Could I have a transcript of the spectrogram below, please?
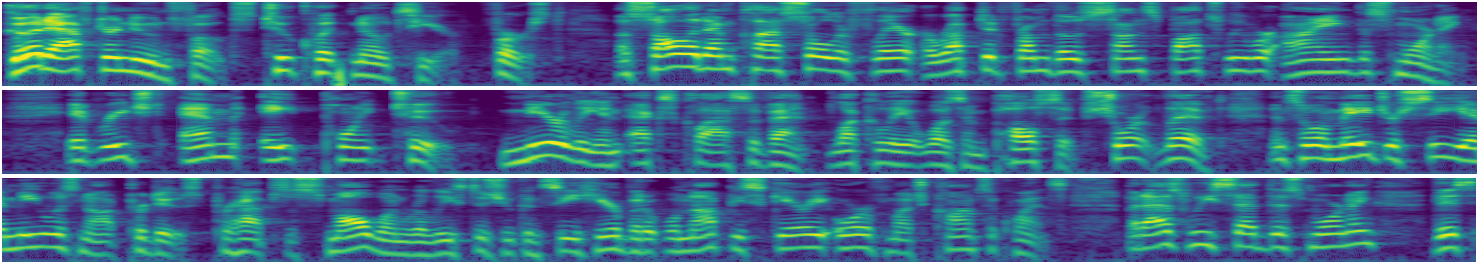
Good afternoon, folks. Two quick notes here. First, a solid M class solar flare erupted from those sunspots we were eyeing this morning. It reached M8.2, nearly an X class event. Luckily, it was impulsive, short lived, and so a major CME was not produced. Perhaps a small one released, as you can see here, but it will not be scary or of much consequence. But as we said this morning, this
